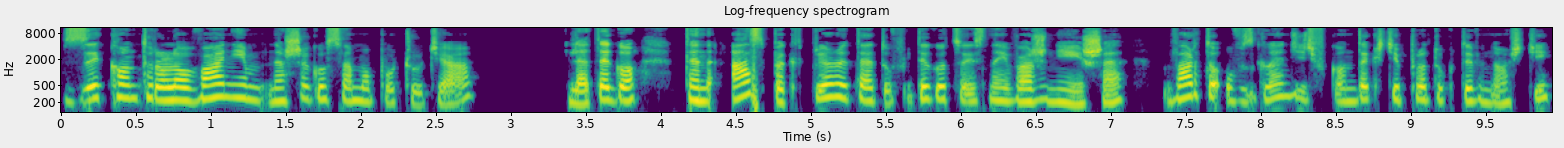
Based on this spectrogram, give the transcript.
z kontrolowaniem naszego samopoczucia. Dlatego ten aspekt priorytetów i tego, co jest najważniejsze, warto uwzględnić w kontekście produktywności,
